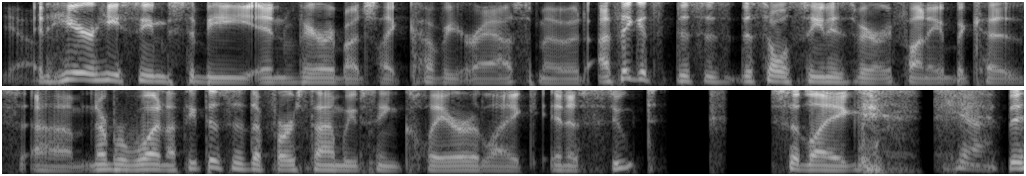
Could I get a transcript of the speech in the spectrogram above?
Yeah. and here he seems to be in very much like cover your ass mode. I think it's this is this whole scene is very funny because um, number one, I think this is the first time we've seen Claire like in a suit. So like Yeah. the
